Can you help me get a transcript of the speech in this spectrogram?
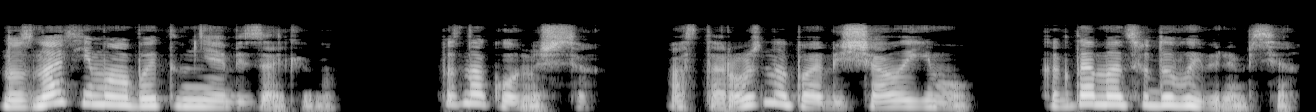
Но знать ему об этом не обязательно. Познакомишься. Осторожно пообещала ему. когда мы отсюда выберемся.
